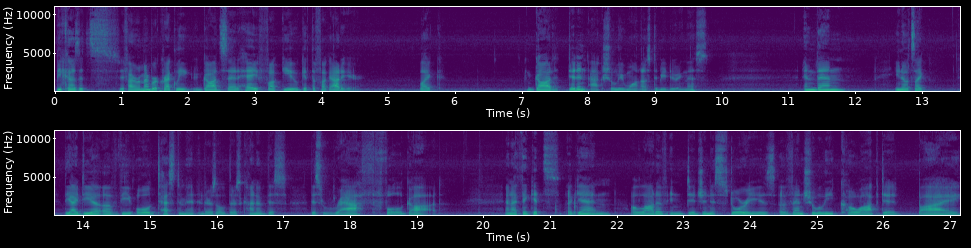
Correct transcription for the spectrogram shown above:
Because it's, if I remember correctly, God said, hey, fuck you, get the fuck out of here. Like, God didn't actually want us to be doing this. And then, you know, it's like the idea of the Old Testament, and there's a there's kind of this this wrathful God, and I think it's again a lot of indigenous stories eventually co-opted by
